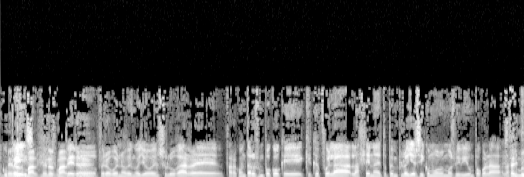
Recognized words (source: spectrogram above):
preocupéis. menos mal, menos mal, Pero, ¿eh? pero bueno, vengo yo en su lugar eh, para contaros un poco qué, qué- qué fue la, la cena de Top Employers y cómo hemos vivido un poco la, la Estáis muy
